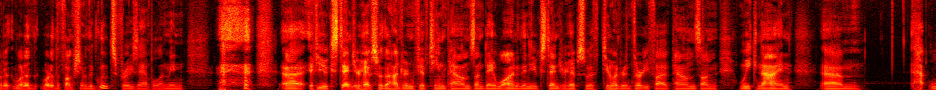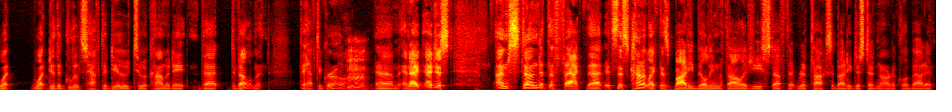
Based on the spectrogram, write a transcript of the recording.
what are, what are the, what are the function of the glutes, for example? I mean, uh, if you extend your hips with 115 pounds on day one, and then you extend your hips with 235 pounds on week nine, um, what what do the glutes have to do to accommodate that development? They have to grow. Um, and I, I just, I'm stunned at the fact that it's this kind of like this bodybuilding mythology stuff that Rip talks about. He just did an article about it.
